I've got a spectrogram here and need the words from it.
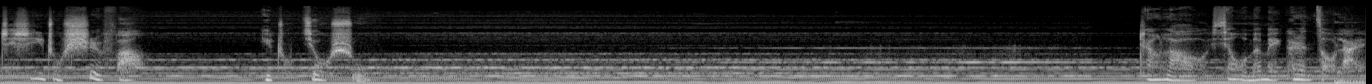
这是一种释放，一种救赎。长老向我们每个人走来，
